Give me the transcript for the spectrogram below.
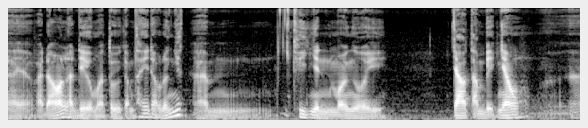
À, và đó là điều mà tôi cảm thấy đau đớn nhất. À, khi nhìn mọi người chào tạm biệt nhau à,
